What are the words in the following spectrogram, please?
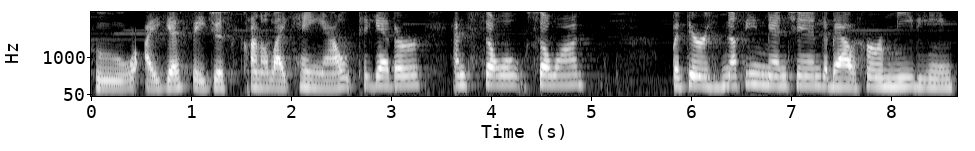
who I guess they just kind of like hang out together and so so on. But there's nothing mentioned about her meeting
